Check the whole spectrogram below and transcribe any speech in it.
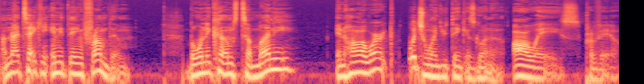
I'm not taking anything from them. But when it comes to money and hard work, which one you think is going to always prevail?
